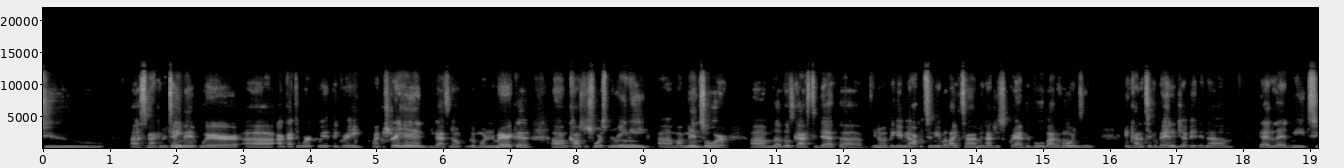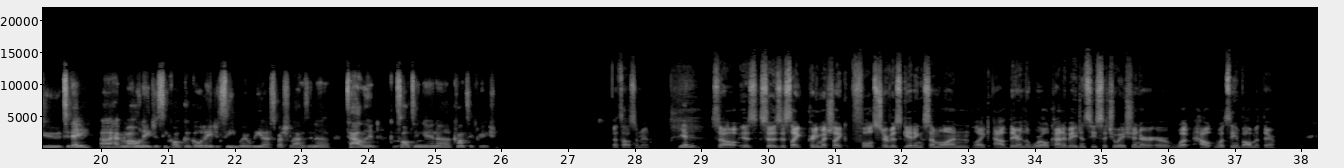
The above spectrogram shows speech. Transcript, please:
to uh, SMAC Entertainment, where uh, I got to work with the great Michael Strahan. You guys know him from Good Morning America, um, Constance Schwartz-Morini, uh, my mentor. Um, love those guys to death. Uh, you know, they gave me an opportunity of a lifetime, and I just grabbed the bull by the horns and and kind of took advantage of it. And um, that led me to today uh, having my own agency called Good Gold Agency, where we uh, specialize in talent consulting and content creation. That's awesome, man. Yeah. Man. So is so is this like pretty much like full service getting someone like out there in the world kind of agency situation or or what how what's the involvement there?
